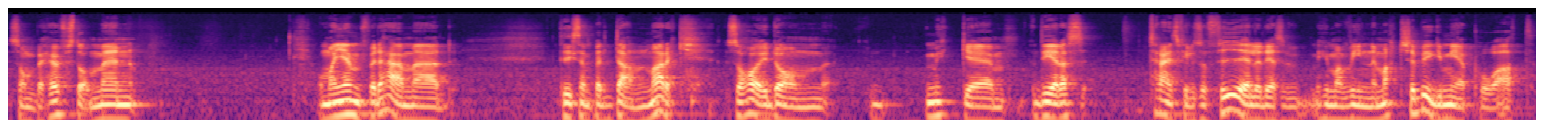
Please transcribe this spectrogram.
som behövs då. Men om man jämför det här med till exempel Danmark så har ju de mycket, deras träningsfilosofi eller deras, hur man vinner matcher bygger mer på att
